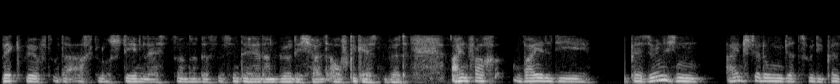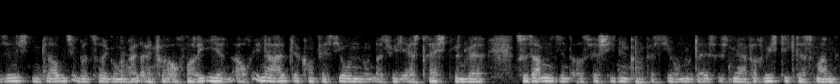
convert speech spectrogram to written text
wegwirft oder achtlos stehen lässt, sondern dass es hinterher dann würdig halt aufgegessen wird. Einfach weil die persönlichen Einstellungen dazu, die persönlichen Glaubensüberzeugungen halt einfach auch variieren, auch innerhalb der Konfessionen und natürlich erst recht, wenn wir zusammen sind aus verschiedenen Konfessionen. Und da ist es mir einfach wichtig, dass man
